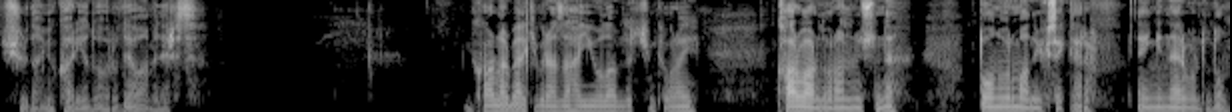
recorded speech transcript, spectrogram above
şuradan yukarıya doğru devam ederiz. Yukarılar belki biraz daha iyi olabilir. Çünkü orayı kar vardı oranın üstünde. Don vurmadı yükseklere. Enginler vurdu don.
